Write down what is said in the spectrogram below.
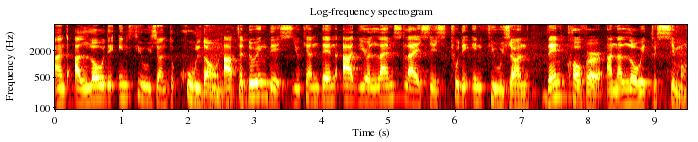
and allow the infusion to cool down. After doing this, you can then add your lime slices to the infusion, then cover and allow it to simmer.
